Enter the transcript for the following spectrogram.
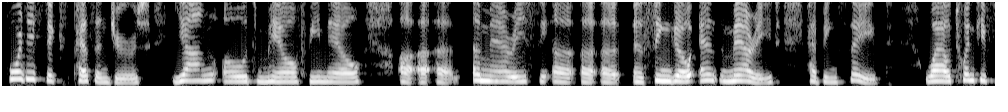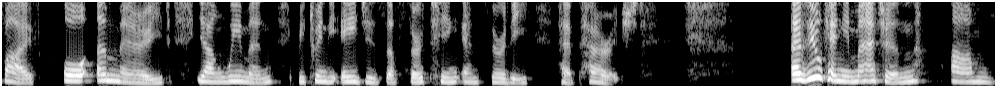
46 passengers, young, old, male, female, uh, uh, uh unmarried, uh, uh, single, and married, had been saved, while 25 or unmarried young women between the ages of 13 and 30 had perished. As you can imagine, um,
